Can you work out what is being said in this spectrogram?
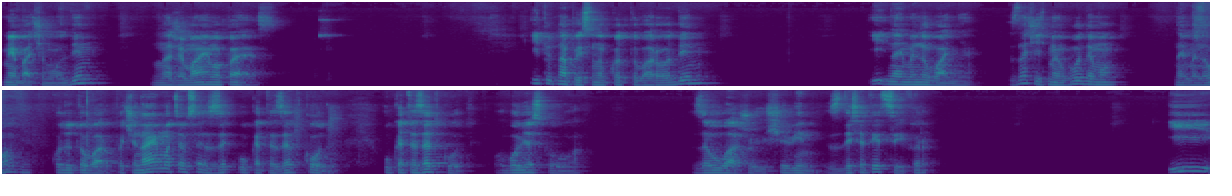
Ми бачимо 1, нажимаємо PS. І тут написано код товару 1 і найменування. Значить, ми вводимо найменування коду товару. Починаємо це все з УКТЗ-коду. УКТЗ-код обов'язково зауважую, що він з 10 цифр. І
